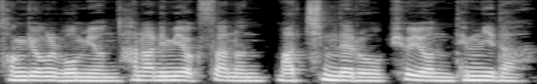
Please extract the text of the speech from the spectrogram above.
성경을 보면 하나님의 역사는 마침내로 표현됩니다.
